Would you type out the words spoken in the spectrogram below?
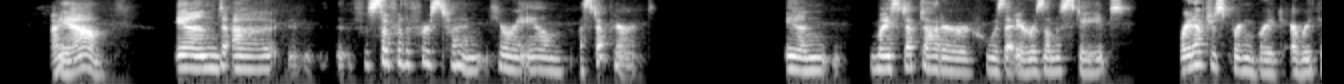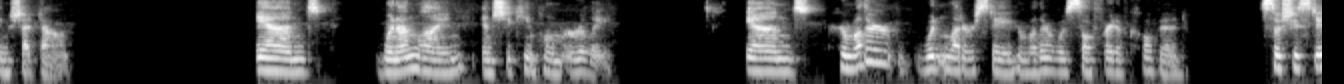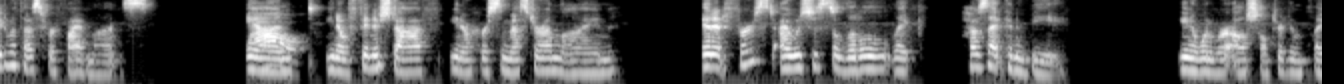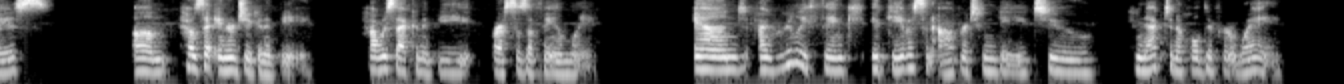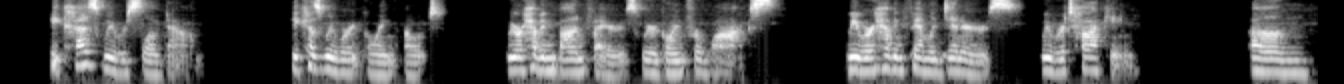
I am. And uh, so for the first time, here I am, a step parent. And my stepdaughter, who was at Arizona State, right after spring break, everything shut down. And went online, and she came home early. And her mother wouldn't let her stay. Her mother was so afraid of COVID. So she stayed with us for five months wow. and you know finished off you know her semester online and at first i was just a little like how's that going to be you know when we're all sheltered in place um, how's that energy going to be how is that going to be for us as a family and i really think it gave us an opportunity to connect in a whole different way because we were slowed down because we weren't going out we were having bonfires. We were going for walks. We were having family dinners. We were talking. Um,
